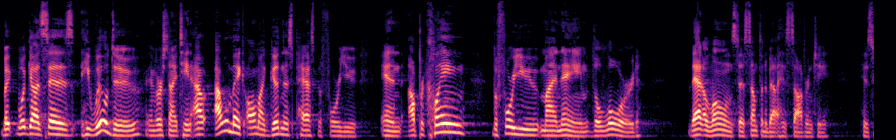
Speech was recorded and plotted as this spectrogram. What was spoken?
But what God says he will do in verse 19, I, I, will make all my goodness pass before you, and I'll proclaim before you my name, the Lord. That alone says something about his sovereignty, his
